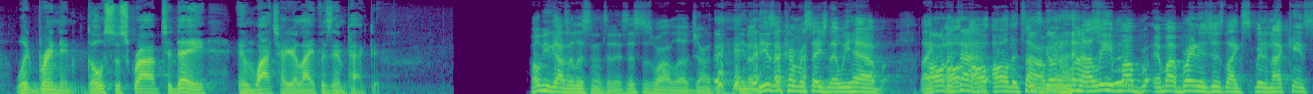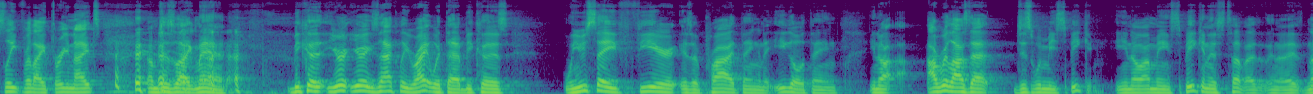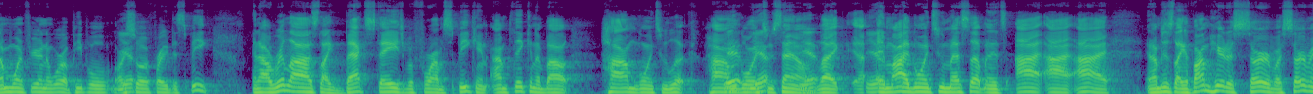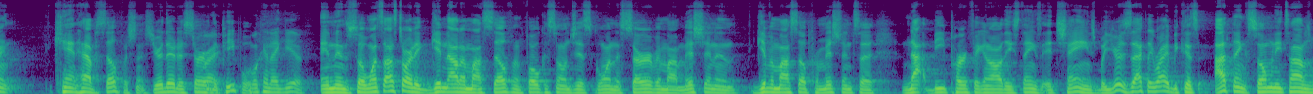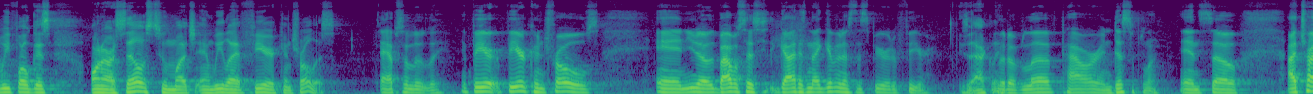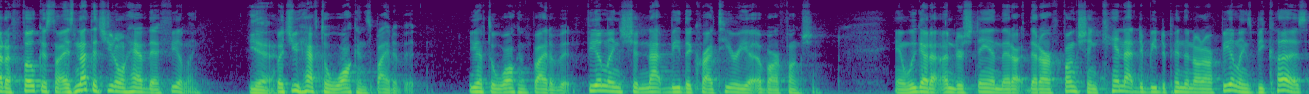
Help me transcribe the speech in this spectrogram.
with Brendon. Go subscribe today and watch how your life is impacted. Hope you guys are listening to this. This is why I love Jonathan. You know, these are conversations that we have like All the time. all, all the time. go to and I leave my and my brain is just like spinning. I can't sleep for like three nights. I'm just like, man, because you're you're exactly right with that. Because when you say fear is a pride thing and an ego thing, you know, I, I realize that just with me speaking. You know, I mean, speaking is tough. I- You know, it's number one fear in the world. People are Yep. so afraid to speak. And I realized like backstage before I'm speaking, I'm thinking about how I'm going to look, how I'm going yep, to sound. yep, Like, am I going to mess up? And it's I, I, I. And I'm just like, if I'm here to serve, a servant can't have selfishness. You're there to serve the people. What can I give? And then so once I started getting out of myself and focus on just going to serve in my mission and giving myself permission to not be perfect and all these things, it changed. But you're exactly right because I think so many times we focus on ourselves too much and we let fear control us. Absolutely. Fear fear controls and you know, the Bible says God has not given us the spirit of fear, Exactly. but of love, power, and discipline. And so I try to focus on it's not that you don't have that feeling, Yeah. but you have to walk in spite of it. You have to walk in spite of it. Feelings should not be the criteria of our function. And we got to understand that our, that our function cannot be dependent on our feelings because,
